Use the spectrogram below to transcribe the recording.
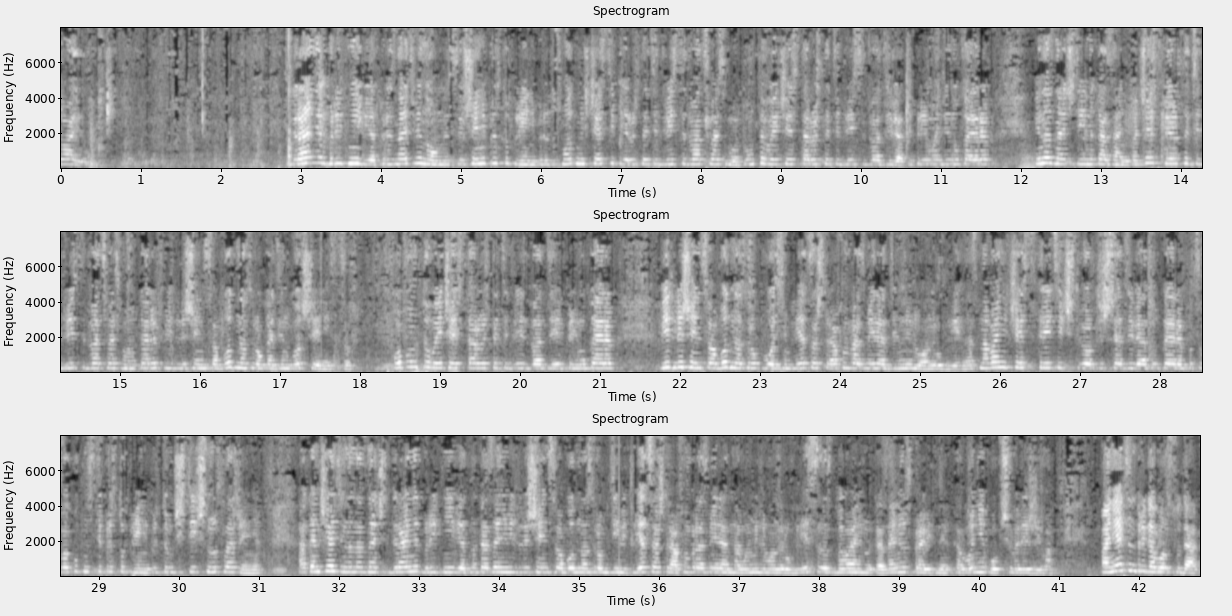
говорил. Грайнер Бритни Вет признать виновной в совершении преступлений, предусмотренных части 1 статьи 228, пункта В, часть 2 статьи 229, прим. 1 УК РФ, и назначить ей наказание по части 1 статьи 228 УК РФ в виде лишения свободы на срок 1 год 6 месяцев. По пункту В, часть 2 статьи 229, прим. УК РФ, Вид лишения свободы на срок 8 лет со штрафом в размере 1 миллион рублей. На основании части 3 и 4 69 УК РФ по совокупности преступлений путем частичного сложения окончательно назначить Грайнер Бритни Вет наказание в виде лишения свободы на срок 9 лет со штрафом в размере 1 миллиона рублей с отбыванием наказания в исправительной колонии общего режима. Понятен приговор суда?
